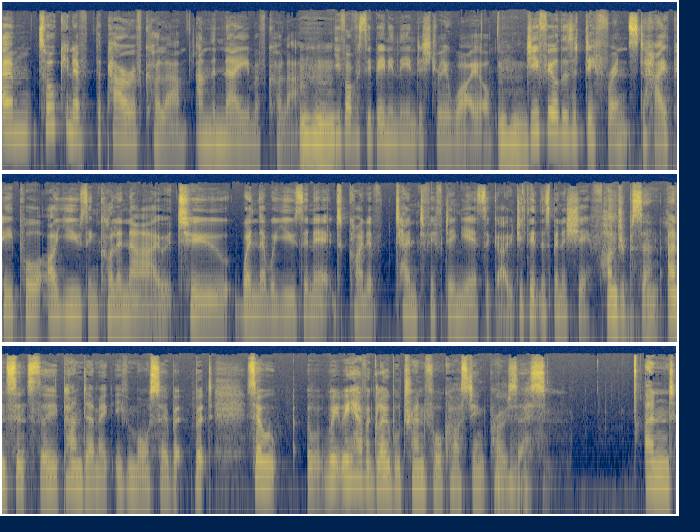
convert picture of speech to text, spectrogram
Um, talking of the power of colour and the name of color Mm-hmm. you've obviously been in the industry a while. Do you feel there's a difference to how people are using colour now to when they were using it kind of 10 to 15 years ago? Do you think there's been a shift? Hundred percent, and since the pandemic, even more so. But but so we, we have a global trend forecasting mm-hmm. process, and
